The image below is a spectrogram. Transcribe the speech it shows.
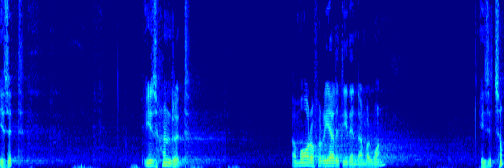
Is it? Is hundred a more of a reality than number one? Is it so?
